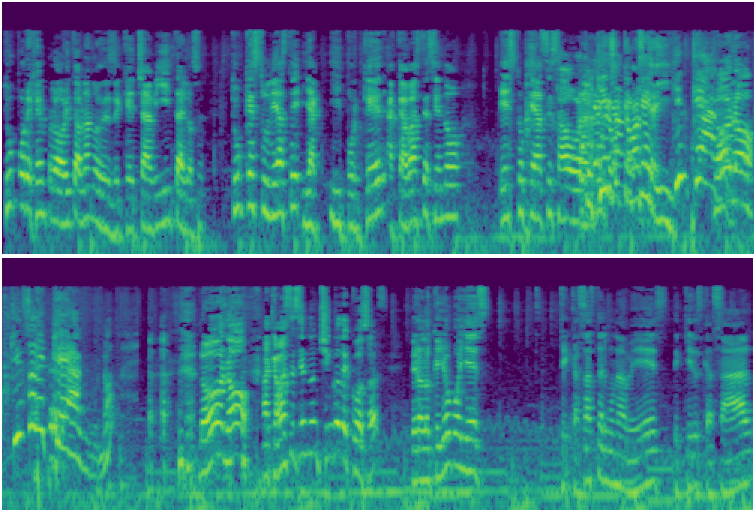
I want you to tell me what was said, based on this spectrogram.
tú, por ejemplo, ahorita hablando desde que chavita y los... ¿Tú qué estudiaste y, a- y por qué acabaste haciendo esto que haces ahora? ¿Quién sabe qué? ahí. ¿Quién, ¿Qué hago? No, no. ¿Quién sabe qué hago, no? No, no, acabaste haciendo un chingo de cosas, pero lo que yo voy es, ¿te casaste alguna vez? ¿Te quieres casar?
